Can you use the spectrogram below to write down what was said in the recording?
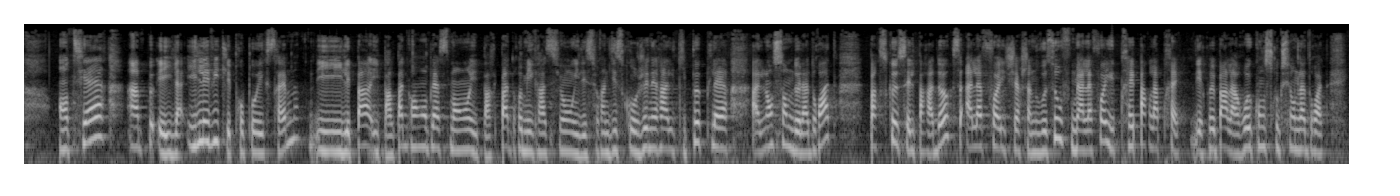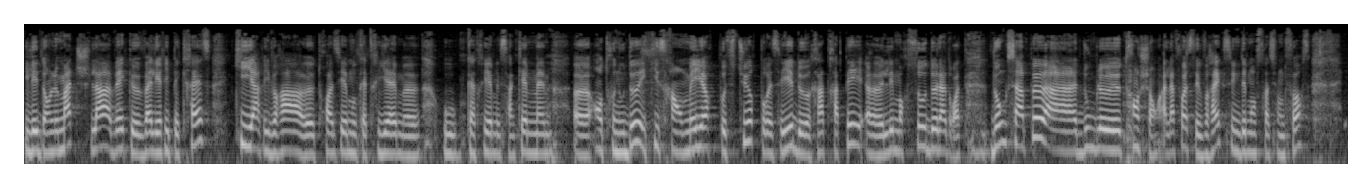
entière, un peu, et il, évite les propos extrêmes. Il ne parle pas de grand remplacement, il ne parle pas de remigration, il est sur un discours général qui peut plaire à l'ensemble de la droite, parce que c'est le paradoxe, à la fois il cherche un nouveau souffle, mais à la fois il prépare l'après, il prépare la reconstruction de la droite. Il est dans le match là avec euh, Valérie Pécresse, qui arrivera euh, troisième ou quatrième, euh, ou quatrième et cinquième même, entre nous deux, et qui sera en meilleure posture pour essayer de rattraper les morceaux de la droite. Donc c'est un peu à double tranchant. À la fois, c'est vrai que c'est une démonstration de force.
